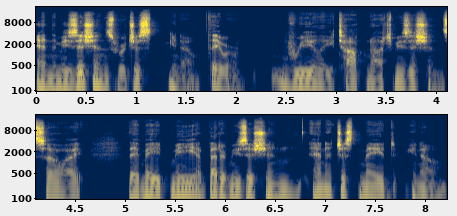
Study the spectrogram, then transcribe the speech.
And the musicians were just, you know, they were really top notch musicians. So I, they made me a better musician and it just made, you know,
